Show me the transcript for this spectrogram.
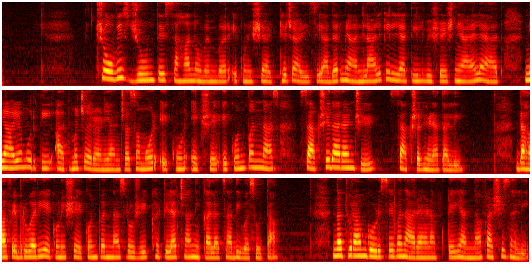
चोवीस जून ते सहा नोव्हेंबर एकोणीसशे अठ्ठेचाळीस या दरम्यान लाल किल्ल्यातील विशेष न्यायालयात न्यायमूर्ती आत्मचरण यांच्यासमोर एकूण एकशे एकोणपन्नास साक्षीदारांची साक्ष घेण्यात आली. दहा फेब्रुवारी एकोणीसशे एकोणपन्नास रोजी खटल्याच्या निकालाचा दिवस होता. नथुराम गोडसे व नारायण आपटे यांना फाशी झाली.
